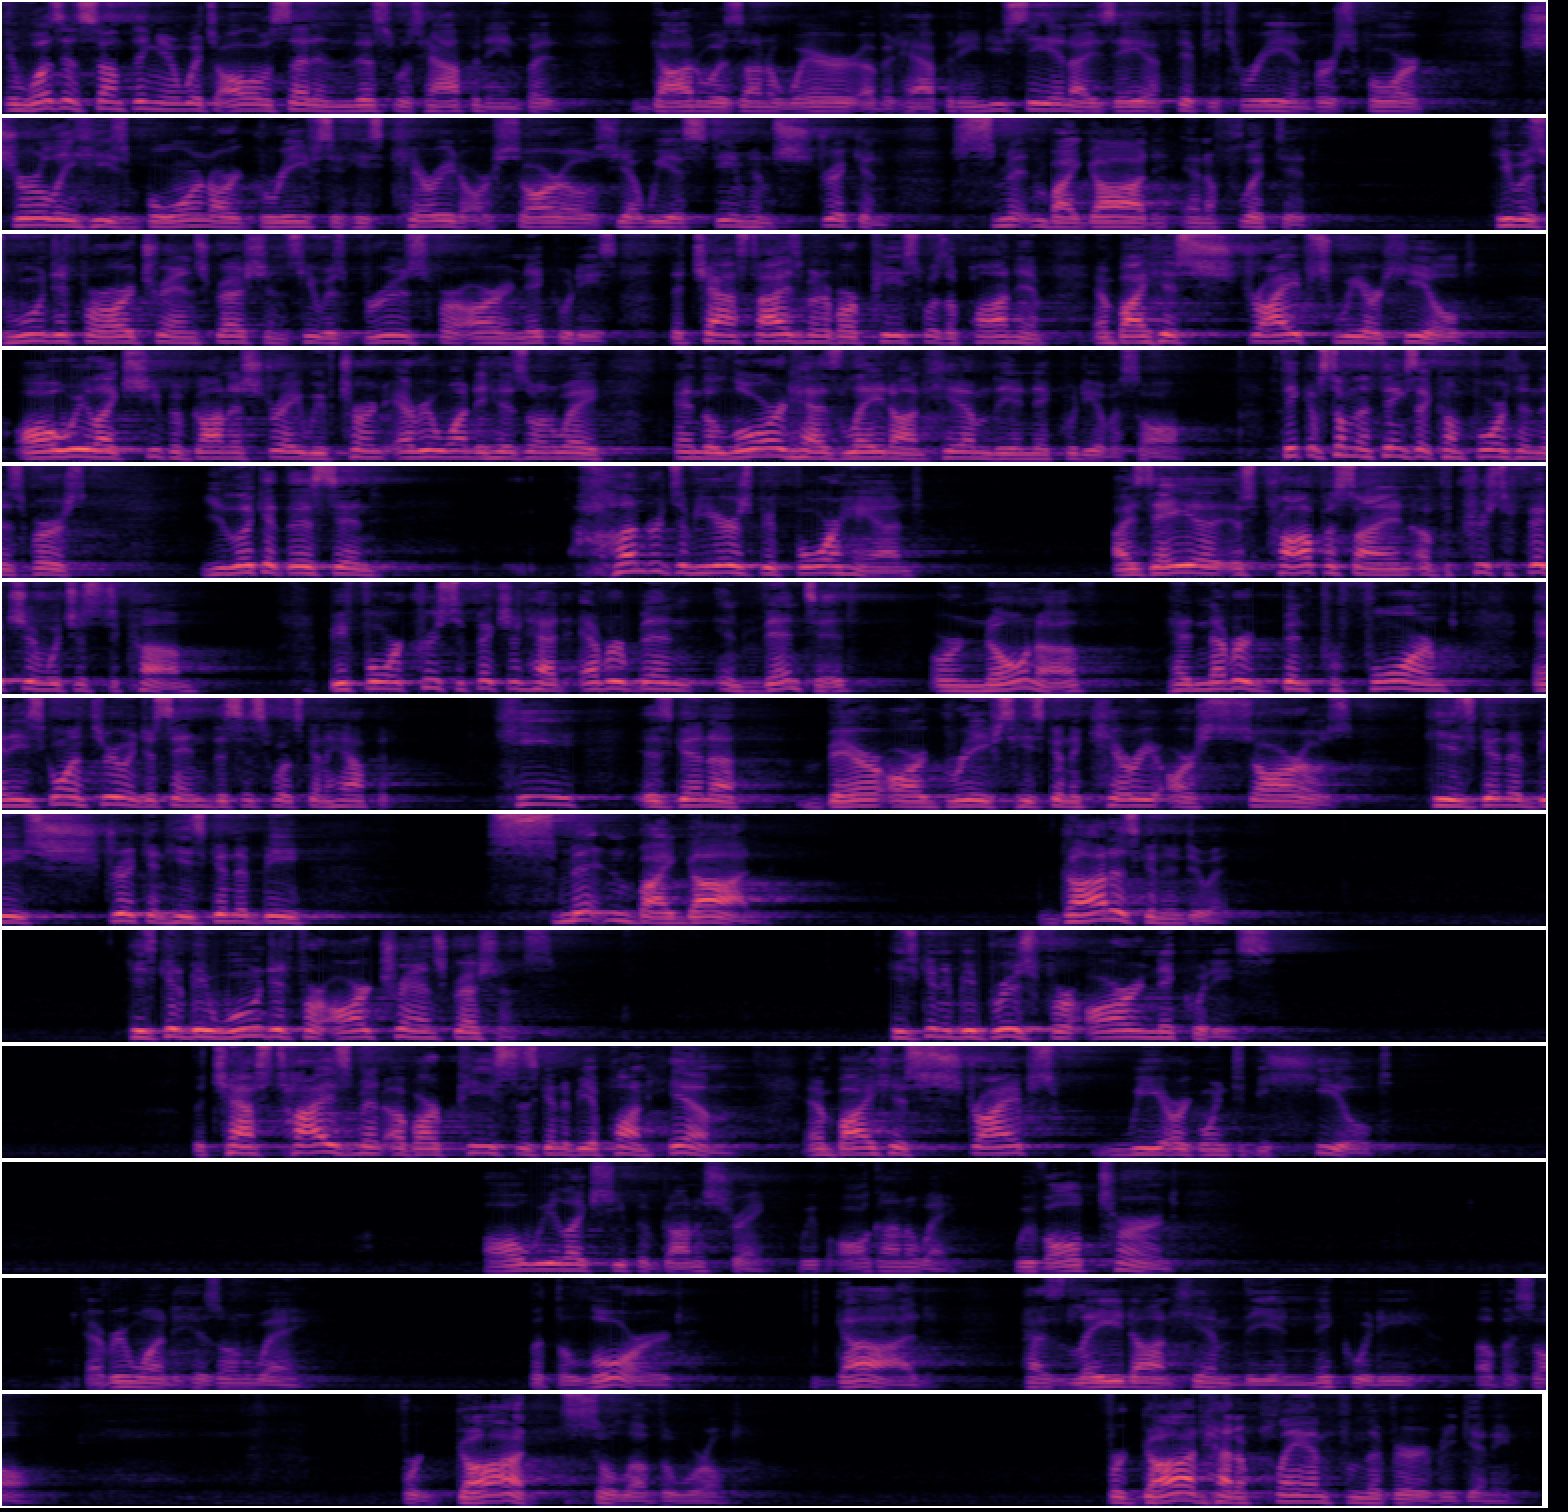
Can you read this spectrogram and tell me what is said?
It wasn't something in which all of a sudden this was happening, but God was unaware of it happening. You see in Isaiah 53 and verse 4 Surely he's borne our griefs and he's carried our sorrows, yet we esteem him stricken smitten by God, and afflicted. He was wounded for our transgressions. He was bruised for our iniquities. The chastisement of our peace was upon him, and by his stripes we are healed. All we like sheep have gone astray. We've turned everyone to his own way, and the Lord has laid on him the iniquity of us all. Think of some of the things that come forth in this verse. You look at this in hundreds of years beforehand, Isaiah is prophesying of the crucifixion which is to come before crucifixion had ever been invented or known of, had never been performed. And he's going through and just saying, This is what's going to happen. He is going to bear our griefs, He's going to carry our sorrows, He's going to be stricken, He's going to be smitten by God. God is going to do it. He's going to be wounded for our transgressions. He's going to be bruised for our iniquities. The chastisement of our peace is going to be upon him, and by his stripes we are going to be healed. All we like sheep have gone astray. We've all gone away. We've all turned, everyone to his own way. But the Lord, God, has laid on him the iniquity of us all. For God so loved the world. For God had a plan from the very beginning.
